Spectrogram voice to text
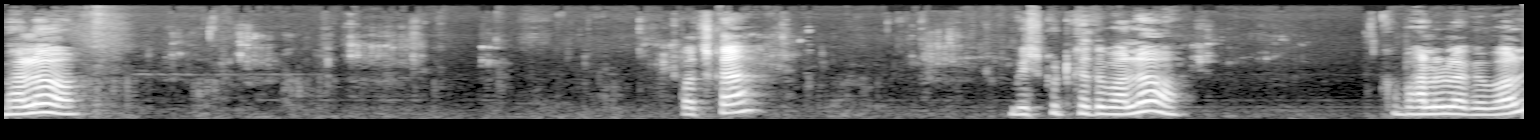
ভালো? পচকা? বিস্কুট খেতে ভালো? খুব ভালো লাগে বল।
